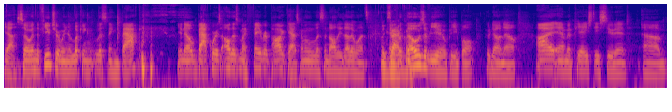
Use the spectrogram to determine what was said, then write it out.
yeah. So in the future, when you're looking, listening back. you know, backwards. Oh, this is my favorite podcast. I'm going to listen to all these other ones. Exactly. And for those of you people who don't know, I am a PhD student um,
